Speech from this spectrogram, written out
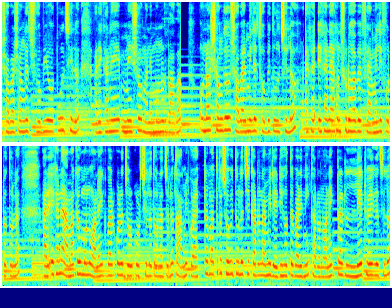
সবার সঙ্গে ছবিও তুলছিল। আর এখানে মেশো মানে মনুর বাবা, ওনার সঙ্গেও সবাই মিলে ছবি তুলছিল। এখা- এখানে এখন শুরু হবে ফ্যামিলি ফটো তোলা। আর এখানে আমাকেও মনু অনেকবার করে জোর করছিল তোলার জন্য। তো আমি কয়েকটা মাত্র ছবি তুলেছি কারণ আমি রেডি হতে পারিনি, কারণ অনেকটা লেট হয়ে গেছিল।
